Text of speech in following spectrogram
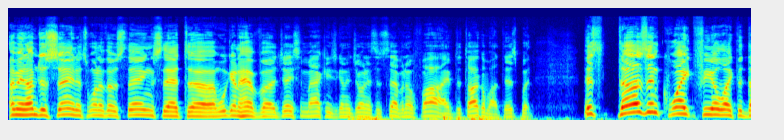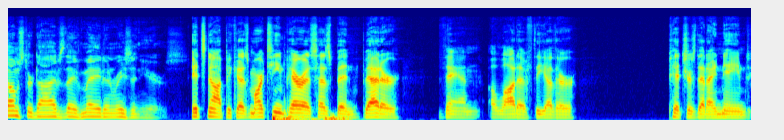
I mean, I'm just saying it's one of those things that uh, we're going to have uh, Jason Mackey's going to join us at 7:05 to talk about this, but this doesn't quite feel like the dumpster dives they've made in recent years. It's not because Martin Perez has been better than a lot of the other pitchers that I named a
